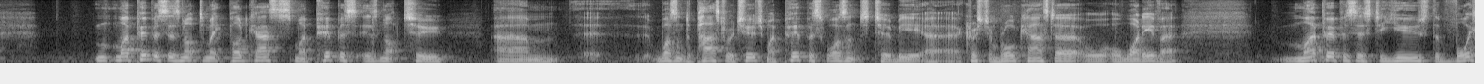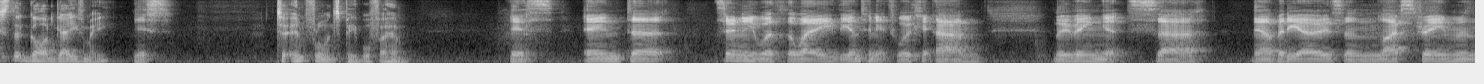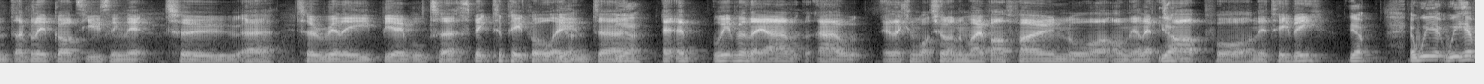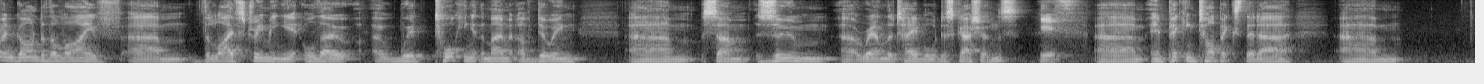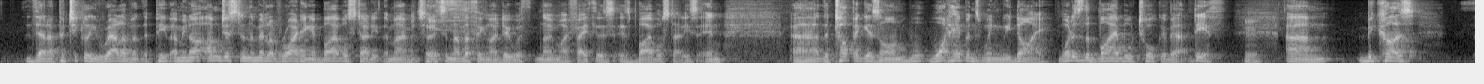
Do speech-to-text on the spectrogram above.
m- my purpose is not to make podcasts. My purpose is not to um, uh, wasn't to pastor a church. My purpose wasn't to be a Christian broadcaster or, or whatever. My purpose is to use the voice that God gave me Yes. to influence people for Him. Yes, and uh, certainly with the way the internet's working, um, moving, it's uh, now videos and live stream, and I believe God's using that to uh, to really be able to speak to people, Yeah, and uh, yeah. a- a- wherever they are, uh, they can watch it on a mobile phone or on their laptop or on their TV. Yep, and we we haven't gone to the live um, the live streaming yet. Although uh, we're talking at the moment of doing um, some Zoom uh, round the table discussions Yes, um, and picking topics that are um, that are particularly relevant that people. I mean, I'm just in the middle of writing a Bible study at the moment, so that's Yes. another thing I do with Know My Faith is, is Bible studies, and uh, the topic is on w- what happens when we die. What does the Bible talk about death? Um, because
